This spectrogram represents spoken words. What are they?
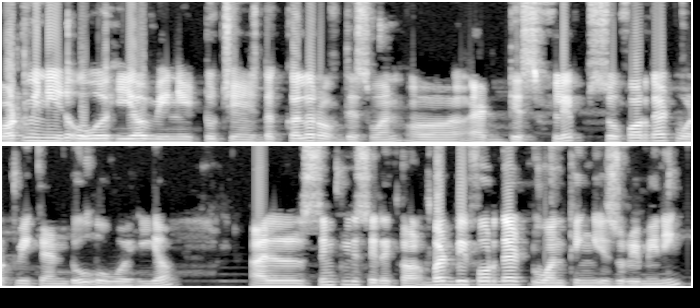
what we need over here we need to change the color of this one uh, at this flip. So for that what we can do over here i'll simply select but before that one thing is remaining.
